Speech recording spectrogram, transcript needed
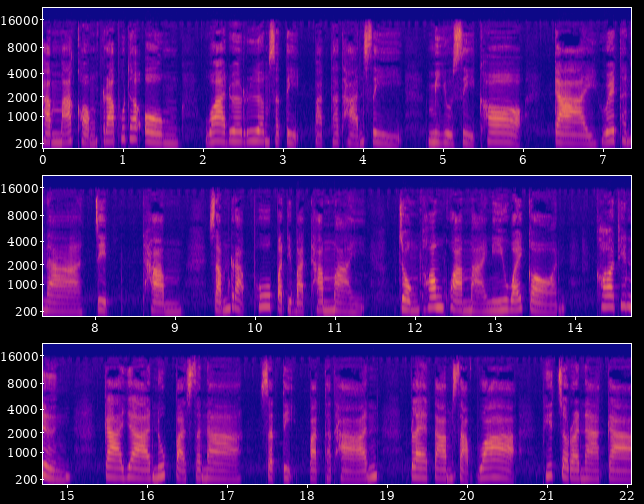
ธรรมะของพระพุทธองค์ ว่าด้วยเรื่องสติปัฏฐานสี่มีอยู่สี่ข้อ กาย เวทนา จิต ธรรมสำหรับผู้ปฏิบัติธรรมใหม่ จงท่องความหมายนี้ไว้ก่อน ข้อที่หนึ่งกายานุปัสนา สติปัฏฐาน แปลตามศัพท์ว่า พิจารณากา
